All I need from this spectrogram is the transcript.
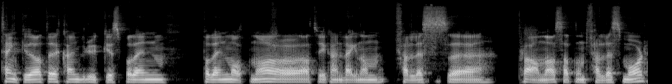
tenker du at det kan brukes på den, på den måten òg, at vi kan legge noen felles planer og satt noen felles mål?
